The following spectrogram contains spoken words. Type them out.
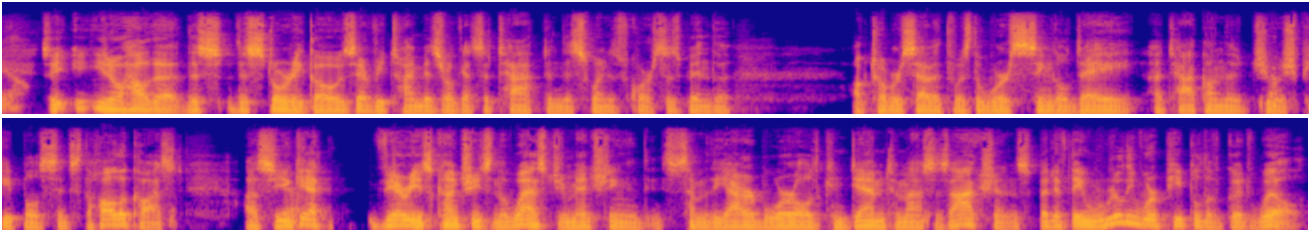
Yeah. So you know how the this this story goes every time Israel gets attacked, and this one, of course, has been the October seventh was the worst single day attack on the Jewish yeah. people since the Holocaust. Uh, so you yeah. get various countries in the West, you're mentioning some of the Arab world condemned Hamas's actions, but if they really were people of goodwill,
